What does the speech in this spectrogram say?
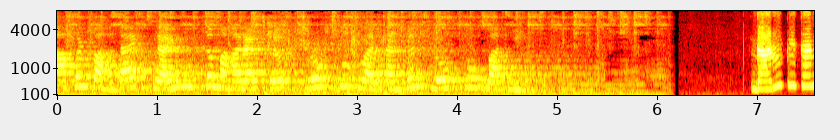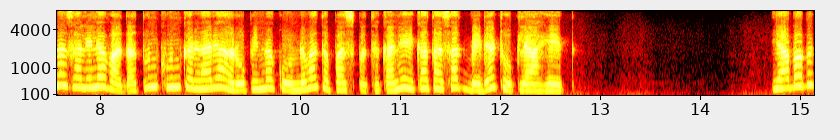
आपण पाहताय क्राईम मुक्त महाराष्ट्र लोकसुख वार्तांकन लोकसुख बातमी. दारू पिताना झालेल्या वादातून खून करणाऱ्या आरोपींना कोंडवा तपास पथकाने एका तासात बेड्या ठोकल्या आहेत. याबाबत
